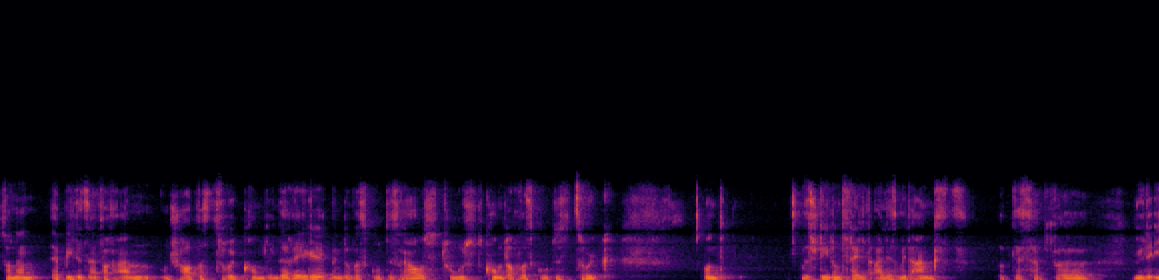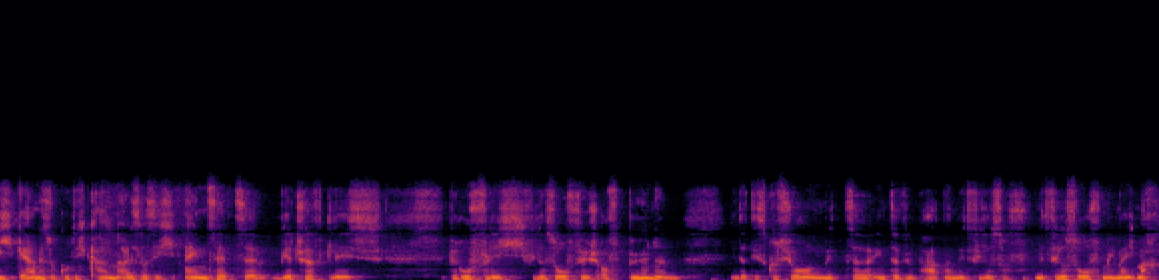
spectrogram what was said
sondern er bietet es einfach an und schaut, was zurückkommt. In der Regel, wenn du was Gutes raustust, kommt auch was Gutes zurück. Und das steht und fällt alles mit Angst. Und deshalb äh, würde ich gerne, so gut ich kann, alles, was ich einsetze, wirtschaftlich, beruflich, philosophisch, auf Bühnen, in der Diskussion mit äh, Interviewpartnern, mit, Philosoph mit Philosophen. Ich meine, ich mache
